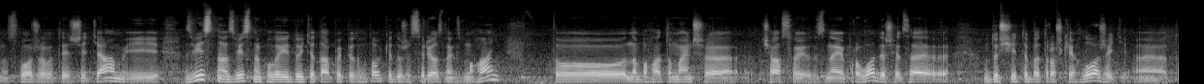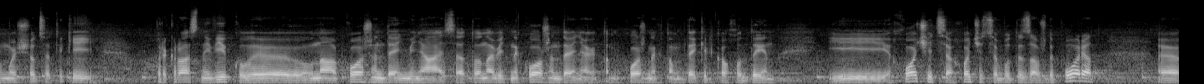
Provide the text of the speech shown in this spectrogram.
насолоджуватись життям. І звісно, звісно, коли йдуть етапи підготовки дуже серйозних змагань, то набагато менше часу з нею проводиш, і це в душі тебе трошки гложить, е, тому що це такий прекрасний вік, коли вона кожен день міняється, а то навіть не кожен день, а там кожних там декілька годин. І хочеться, хочеться бути завжди поряд. Е,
